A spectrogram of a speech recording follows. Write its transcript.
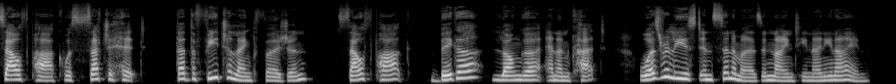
South Park was such a hit that the feature length version, South Park, bigger, longer, and uncut, was released in cinemas in 1999.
